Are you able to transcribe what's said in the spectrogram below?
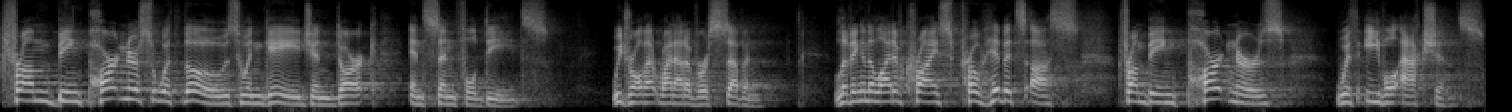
from being partners with those who engage in dark and sinful deeds. We draw that right out of verse 7. Living in the light of Christ prohibits us from being partners with evil actions.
